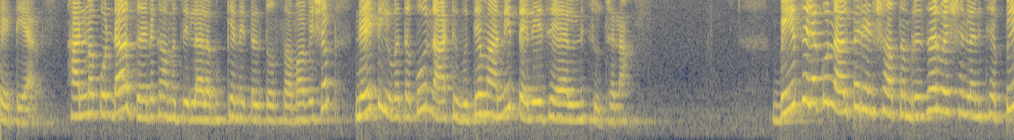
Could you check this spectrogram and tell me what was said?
కేటీఆర్. హన్మకొండ జనగామ జిల్లాల ముఖ్య నేతలతో సమావేశం. నేటి యువతకు నాటి ఉద్యమాన్ని తెలియజేయాలని సూచన. బీసీలకు నలభై రెండు శాతం రిజర్వేషన్లని చెప్పి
